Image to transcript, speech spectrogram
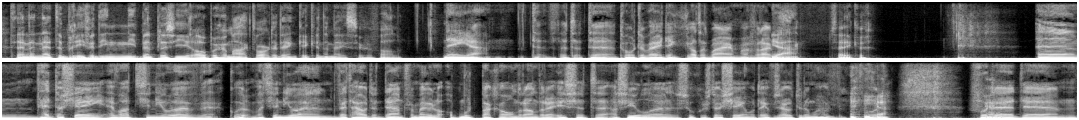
het zijn de nette brieven die niet met plezier opengemaakt worden, denk ik, in de meeste gevallen. Nee, ja. Het, het, het, het hoort erbij, denk ik altijd maar. maar vooruit. Ja, zeker. Uh, het dossier wat je, nieuwe, wat je nieuwe wethouder Daan Vermeulen op moet pakken, onder andere, is het uh, asielzoekersdossier, om het even zo te noemen. Voor, ja. voor, De, de,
